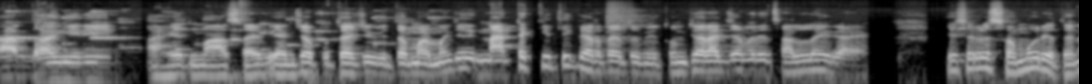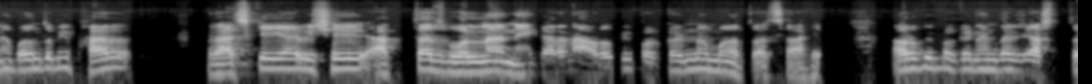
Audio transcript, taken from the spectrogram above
अर्धांगिनी आहेत मासाहेब यांच्या पुतळ्याची वितंबळ. म्हणजे नाटक किती करताय तुम्ही? तुमच्या राज्यामध्ये चाललंय काय? हे सगळं समोर येतं ना. परंतु मी फार राजकीय याविषयी आत्ताच बोलणार नाही कारण आरोपी पकडणं महत्वाचं आहे. आरोपी पकडण्यानंतर जास्त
